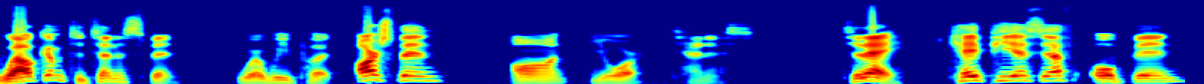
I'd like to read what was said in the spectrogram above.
Welcome to Tennis Spin, where we put our spin on your tennis. Today, KPSF Open,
